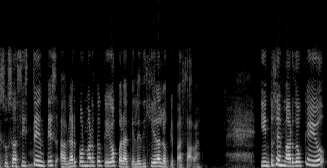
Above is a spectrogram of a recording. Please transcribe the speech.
sus asistentes a hablar con Mardoqueo para que le dijera lo que pasaba. Y entonces Mardoqueo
